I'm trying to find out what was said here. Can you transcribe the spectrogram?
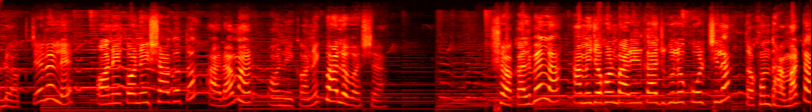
ব্লগ চ্যানেলে অনেক অনেক স্বাগত আর আমার অনেক অনেক ভালোবাসা। সকালবেলা আমি যখন বাড়ির কাজগুলো করছিলাম, তখন ধামাটা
